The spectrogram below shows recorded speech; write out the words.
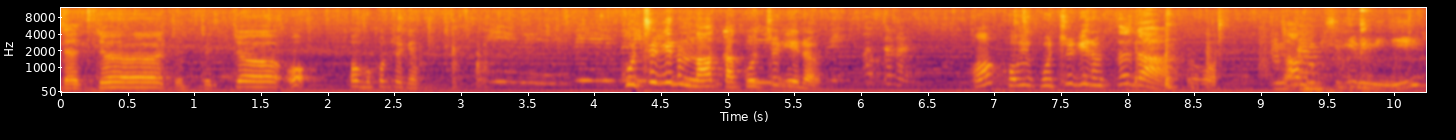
짠짜짜 짜짜짜 어? 어 뭐 깜짝이야. 고추기름 나왔다 고추기름. 어? 거기 고추기름 쓰자 그거 짠 추기름이니?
